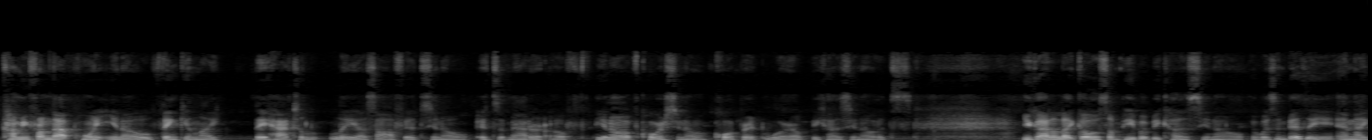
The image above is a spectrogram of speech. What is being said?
coming from that point, you know, thinking like they had to lay us off. It's, you know, it's a matter of, you know, of course, you know, corporate world because, you know, it's, you gotta let go of some people because, you know, it wasn't busy. And I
